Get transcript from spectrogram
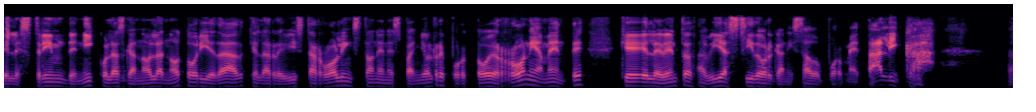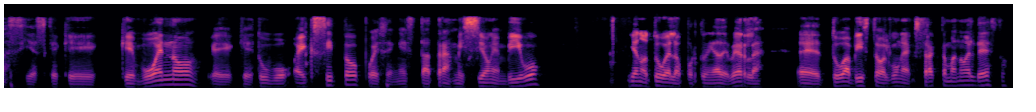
El stream de Nicholas ganó la notoriedad que la revista Rolling Stone en español reportó erróneamente que el evento había sido organizado por Metallica. Así es que qué bueno eh, que tuvo éxito pues en esta transmisión en vivo. Yo no tuve la oportunidad de verla. Eh, ¿Tú has visto algún extracto, Manuel, de esto?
